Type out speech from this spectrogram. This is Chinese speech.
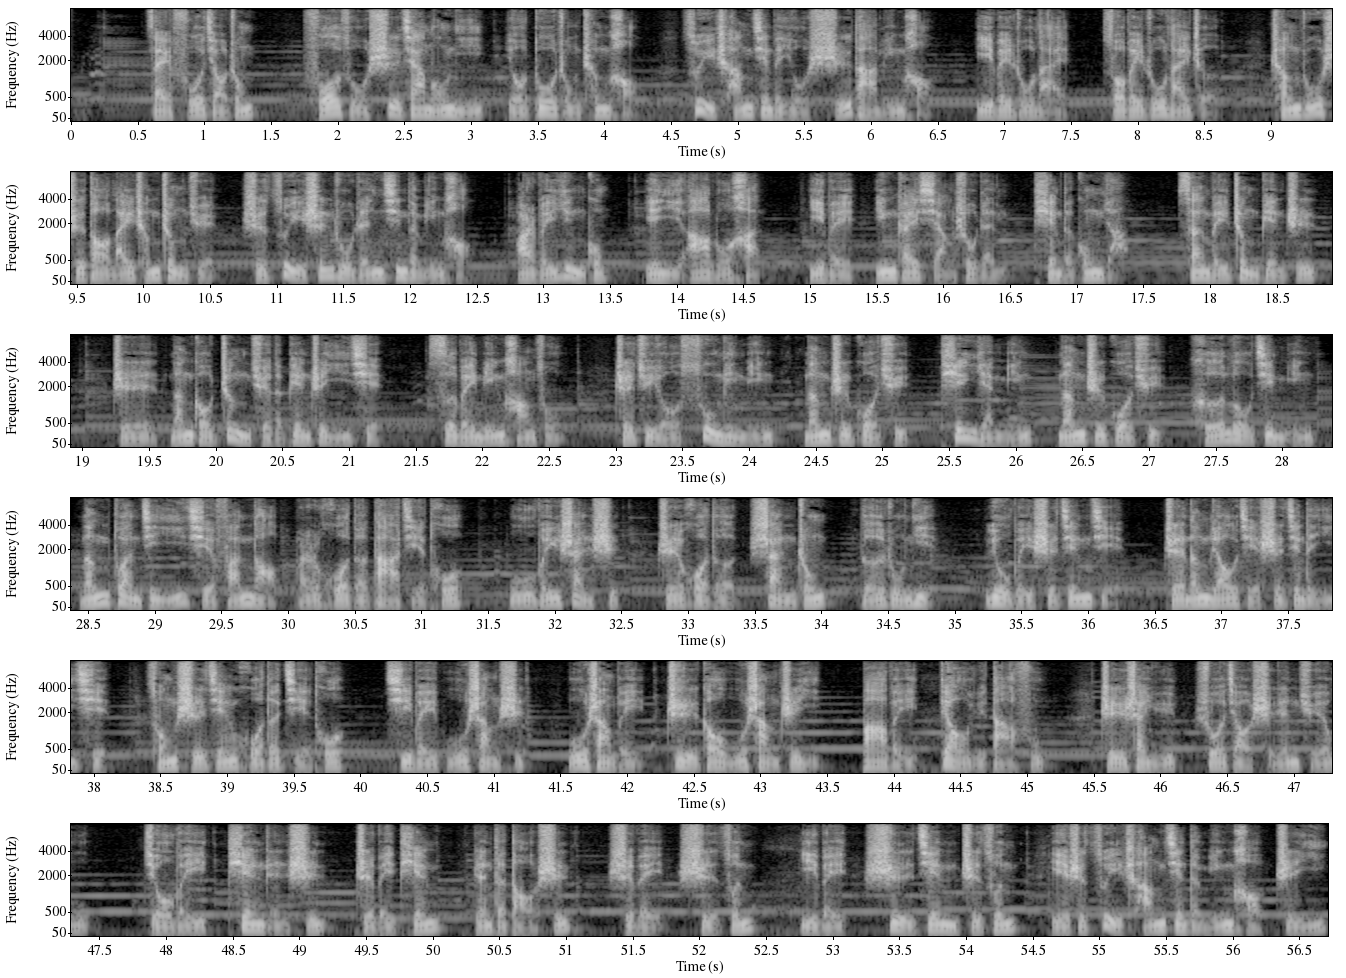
在佛教中，佛祖释迦牟尼有多种称号，最常见的有十大名号：一为如来，所谓如来者，成如实道来成正觉，是最深入人心的名号；二为应供，因以阿罗汉，意为应该享受人天的供养。三为正辨知，指能够正确的辨知一切；四为明行足，指具有宿命明，能知过去；天眼明，能知过去；和漏尽明，能断尽一切烦恼而获得大解脱。五为善事，指获得善终，得入涅。六为世间解，只能了解世间的一切，从世间获得解脱。七为无上士，无上为至高无上之意。八为钓鱼大夫，只善于说教使人觉悟。九为天人师，指为天人的导师；是为世尊，亦为世间之尊，也是最常见的名号之一。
